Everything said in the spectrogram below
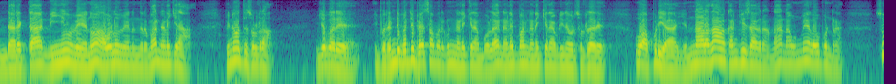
இன்டைரக்டாக நீயும் வேணும் அவளும் வேணுங்கிற மாதிரி நினைக்கிறான். வினோத்து சொல்கிறான் இங்கே பாரு இப்போ ரெண்டு பேர்ட்டையும் பேசாமல் இருக்குன்னு நினைக்கிறான் போல் நினைப்பான்னு நினைக்கிறேன் அப்படின்னு அவர் சொல்கிறாரு ஓ அப்படியா? என்னால் தான் அவன் கன்ஃபியூஸ் ஆகுறான்னா நான் உண்மையாக லவ் பண்ணுறேன் ஸோ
